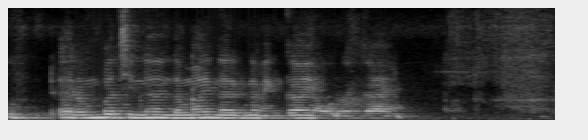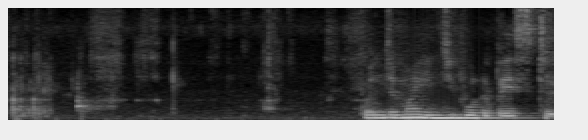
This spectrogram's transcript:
குட் ரொம்ப சின்ன இந்த மாதிரி நறுக்கின வெங்காயம் ஒரு வெங்காயம். கொஞ்சமா இஞ்சி பூண்டு பேஸ்ட்டு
